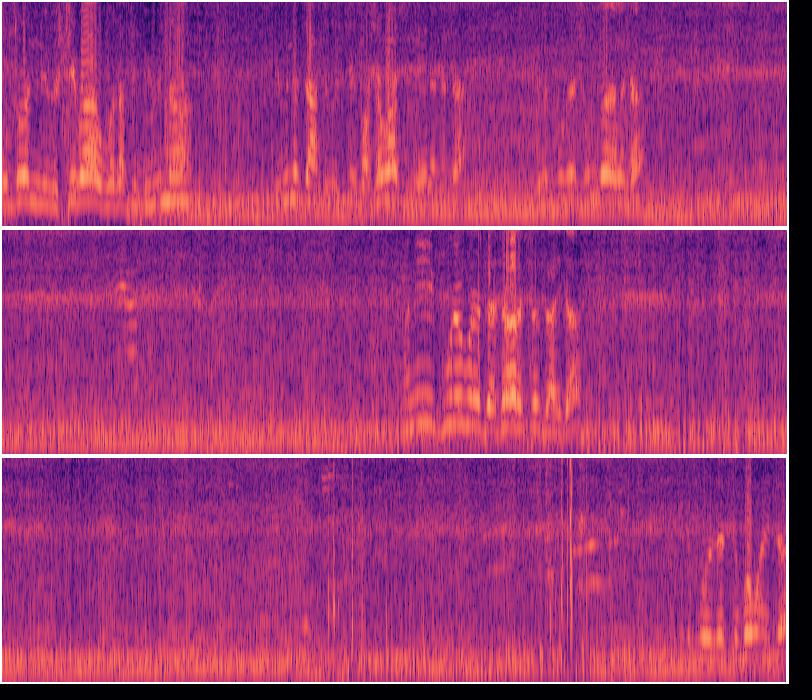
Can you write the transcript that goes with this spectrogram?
ক্ষুদ্র নৃগোষ্ঠী বা উপজাতি বিভিন্ন বিভিন্ন জাতিগোষ্ঠীর বসবাস এই এলাকাটা। খুবই সুন্দর এলাকা। মানে ঘুরে ঘুরে দেখার একটা জায়গা। ভবন এটা।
